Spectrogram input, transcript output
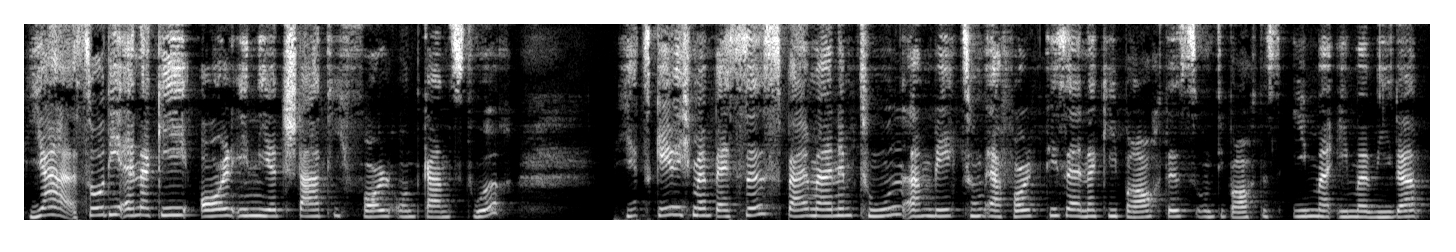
Ja, so die Energie all in, jetzt starte ich voll und ganz durch. Jetzt gebe ich mein Bestes bei meinem Tun am Weg zum Erfolg. Diese Energie braucht es und die braucht es immer, immer wieder,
